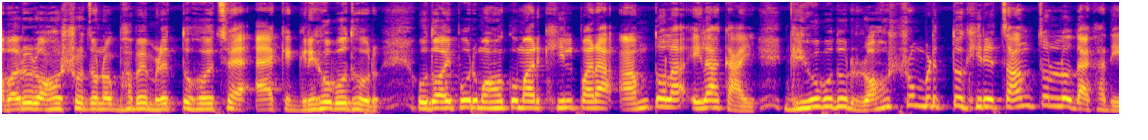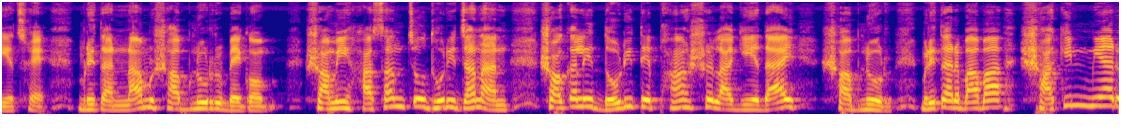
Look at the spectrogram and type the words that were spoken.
আবারও রহস্যজনকভাবে মৃত্যু হয়েছে এক গৃহবধূর। উদয়পুর মহকুমার খিলপাড়া আমতলা এলাকায় গৃহবধূর রহস্য মৃত্যু ঘিরে চাঞ্চল্য দেখা দিয়েছে। মৃতার নাম শাবনুর বেগম। স্বামী হাসান চৌধুরী জানান, সকালে দড়িতে ফাঁস লাগিয়ে দেয় শাবনুর। মৃতার বাবা শাকিন মিয়ার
